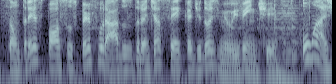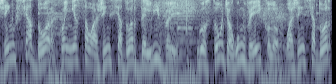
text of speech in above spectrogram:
são três poços perfurados durante a seca de 2020. Um agenciador. Conheça o agenciador Delivery. Gostou de algum veículo? O agenciador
